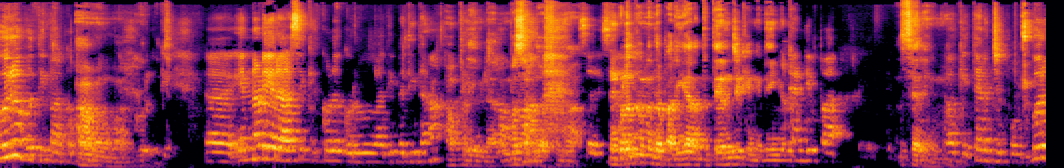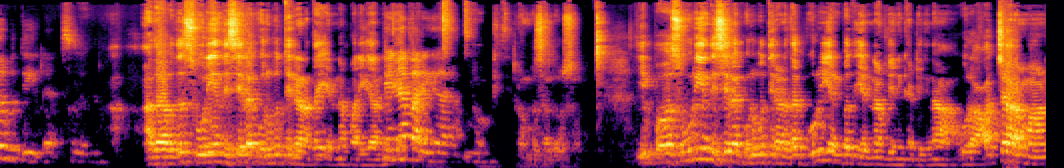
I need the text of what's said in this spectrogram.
குரு புத்தி பார்க்க போறோம். குரு என்னுடைய ராசிக்கு கூட குரு அதிபதி தான். அப்படிங்களா? ரொம்ப. சந்தோஷமா உங்களுக்கும் இந்த பரிகாரத்தை தெரிஞ்சுக்கங்க நீங்களும். கண்டிப்பா. சரிங்கம்மா ஓகே தெரிஞ்சுப்போம். குரு புத்தியில சொல்லுங்க. அதாவது சூரியன் திசையில குருபத்தி நடந்தா என்ன பரிகாரம் என்ன பரிகாரம்? ஓகே ரொம்ப சந்தோஷம். இப்போ சூரியன் திசையில குருபத்தி நடந்தா குரு என்பது என்ன அப்படின்னு கேட்டீங்கன்னா ஒரு ஆச்சாரமான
